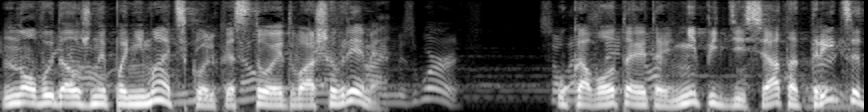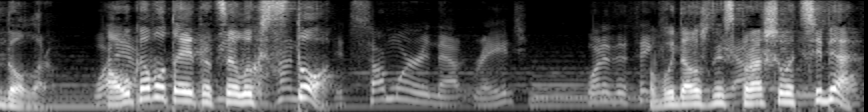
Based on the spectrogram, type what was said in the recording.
Но вы должны понимать, сколько стоит ваше время. У кого-то это не 50, а 30 долларов. а у кого-то это целых 100. Вы должны спрашивать себя,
